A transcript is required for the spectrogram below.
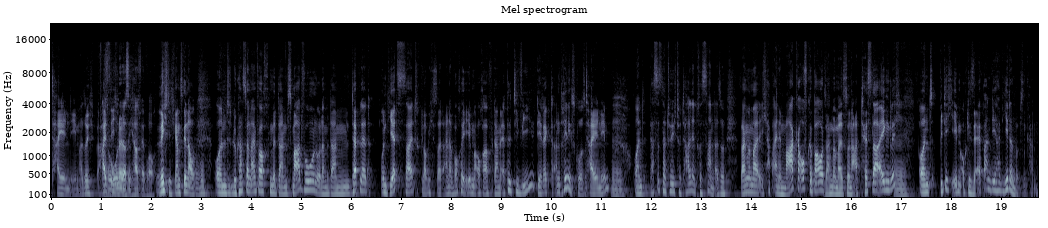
teilnehmen. Also, ich, heißt, also ohne, ich, dass ich Hardware brauche. Richtig, ganz genau. Mhm. Und du kannst dann einfach mit deinem Smartphone oder mit deinem Tablet und jetzt seit, glaube ich, seit einer Woche eben auch auf deinem Apple TV direkt an Trainingskursen teilnehmen. Mhm. Und das ist natürlich total interessant. Also sagen wir mal, ich habe eine Marke aufgebaut, sagen wir mal, so eine Art Tesla eigentlich, mhm. und biete ich eben auch diese App an, die halt jeder nutzen kann.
